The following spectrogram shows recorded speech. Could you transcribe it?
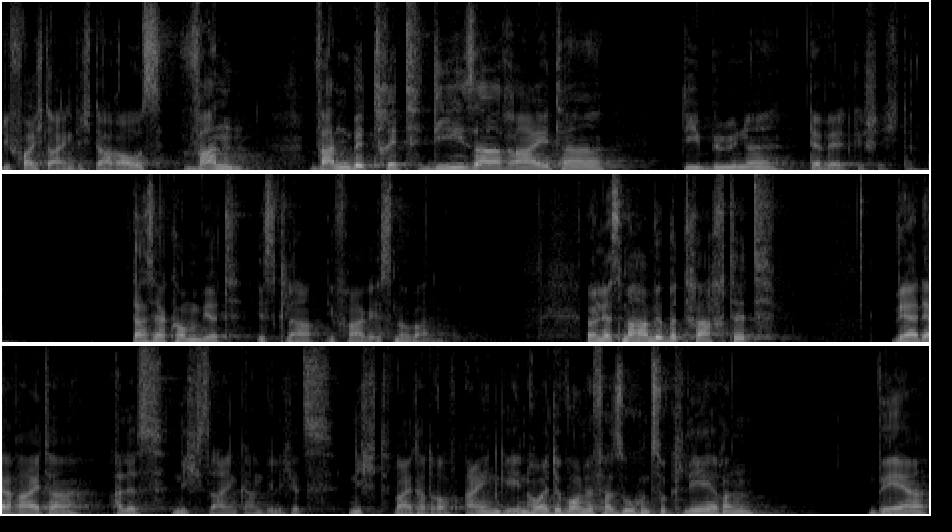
die folgt eigentlich daraus. Wann? Wann betritt dieser Reiter die Bühne der Weltgeschichte? Dass er kommen wird, ist klar. Die Frage ist nur wann. Beim letzten Mal haben wir betrachtet, wer der Reiter alles nicht sein kann. Will ich jetzt nicht weiter darauf eingehen. Heute wollen wir versuchen zu klären, wer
